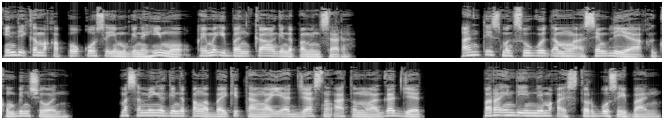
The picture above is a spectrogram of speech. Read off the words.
hindi ka makapokus sa imo ginahimo kay may iban ka nga ginapaminsar. Antes magsugod ang mga asembleya kag kumbensyon, masami nga ginapangabay kita nga i-adjust ng aton mga gadget para hindi hindi makaistorbo sa iban.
